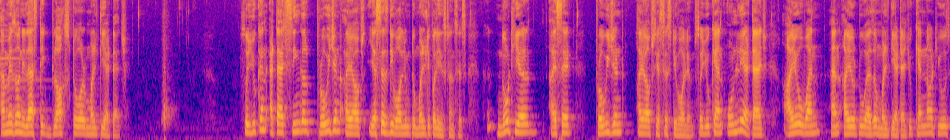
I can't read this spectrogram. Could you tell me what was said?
Amazon Elastic Block Store Multi-Attach? So you can attach single provisioned IOPS SSD volume to multiple instances. Note here, I said provisioned IOPS SSD volume. So you can only attach IO1 and IO2 as a multi-attach. You cannot use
